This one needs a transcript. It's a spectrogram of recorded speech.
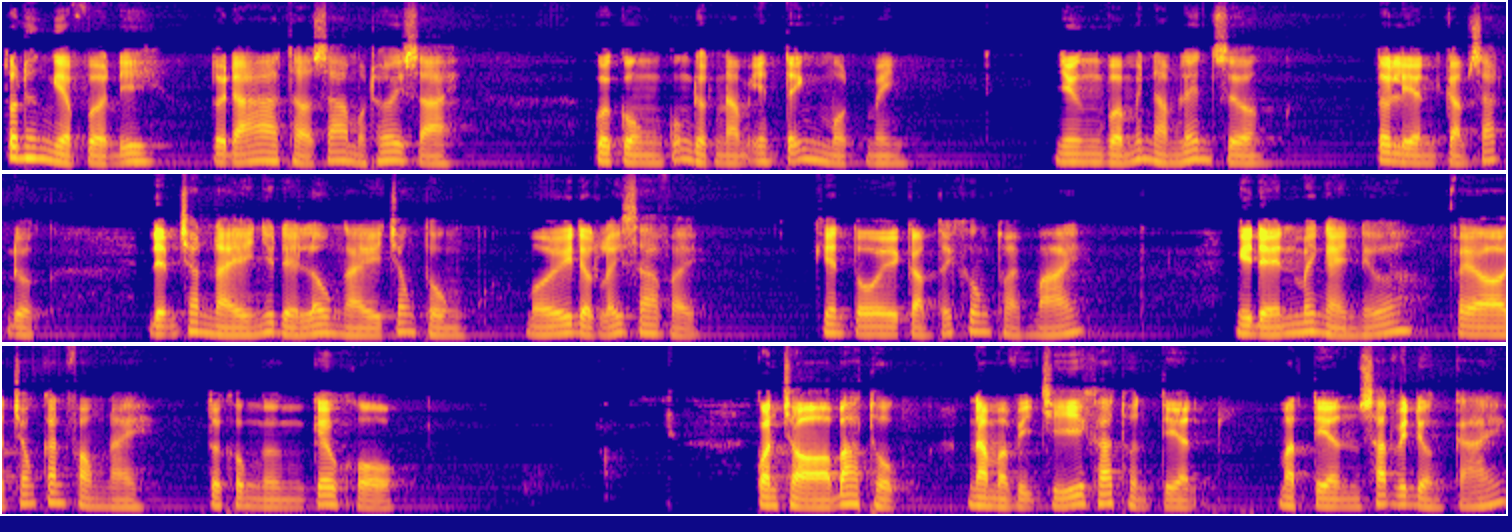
Tôn Hưng Nghiệp vừa đi, Tôi đã thở ra một hơi dài. Cuối cùng cũng được nằm yên tĩnh một mình. Nhưng vừa mới nằm lên giường Tôi liền cảm giác được Đệm chăn này như để lâu ngày trong thùng Mới được lấy ra vậy Khiến tôi cảm thấy không thoải mái. Nghĩ đến mấy ngày nữa Phải ở trong căn phòng này Tôi không ngừng kêu khổ. Quan trò ba thục Nằm ở vị trí khá thuận tiện Mặt tiền sát với đường cái.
